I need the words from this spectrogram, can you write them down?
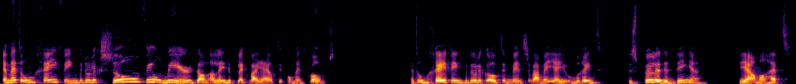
En met de omgeving bedoel ik zoveel meer dan alleen de plek waar jij op dit moment woont. Met de omgeving bedoel ik ook de mensen waarmee jij je omringt. De spullen, de dingen die jij allemaal hebt.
